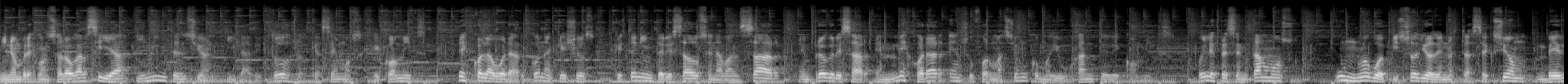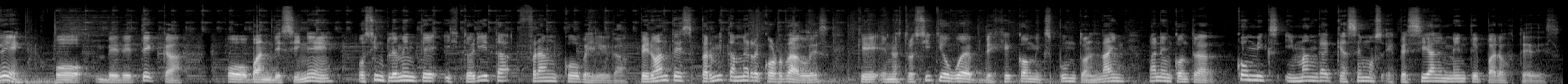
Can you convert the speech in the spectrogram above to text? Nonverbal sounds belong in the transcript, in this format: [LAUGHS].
Mi nombre es Gonzalo García y mi intención y la de todos los que hacemos G-Comics es colaborar con aquellos que estén interesados en avanzar, en progresar, en mejorar en su formación como dibujante de cómics. Hoy les presentamos un nuevo episodio de nuestra sección BD o BDteca o Bandeciné o simplemente historieta franco-belga. Pero antes, permítanme recordarles que en nuestro sitio web de gcomics.online van a encontrar cómics y manga que hacemos especialmente para ustedes.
